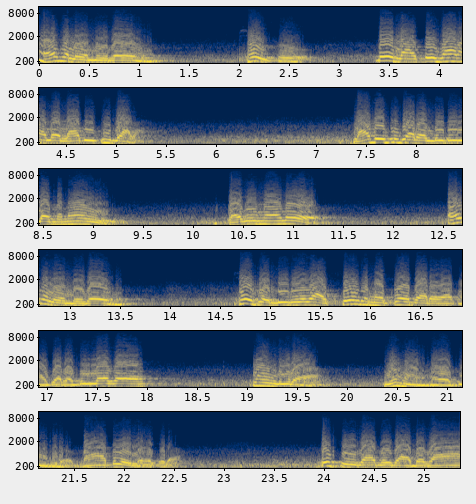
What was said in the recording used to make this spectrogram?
အဲ့ဒါလိုနေတော့ဖြုတ်ကိုသိလာသိစားတာလည်းလာပြီးကြည့်ကြလားလာပြီးကြည့်ကြတော့လူတွေလည်းမနှောဘူးဒါပေမဲ့လို့အဲ့ဒါလိုနေတော့ဖြုတ်ကိုလူတွေကရှင်းကနေကြွကြတဲ့အခါကျတော့ဒီလည်းပဲနှမ်းပြီးတော့ မျက်နှာမော်ကြည့်ပြီးတော့ဘာတွေ့လဲဆိုတော့သစ္စေသာဗုဒ္ဓတပါး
